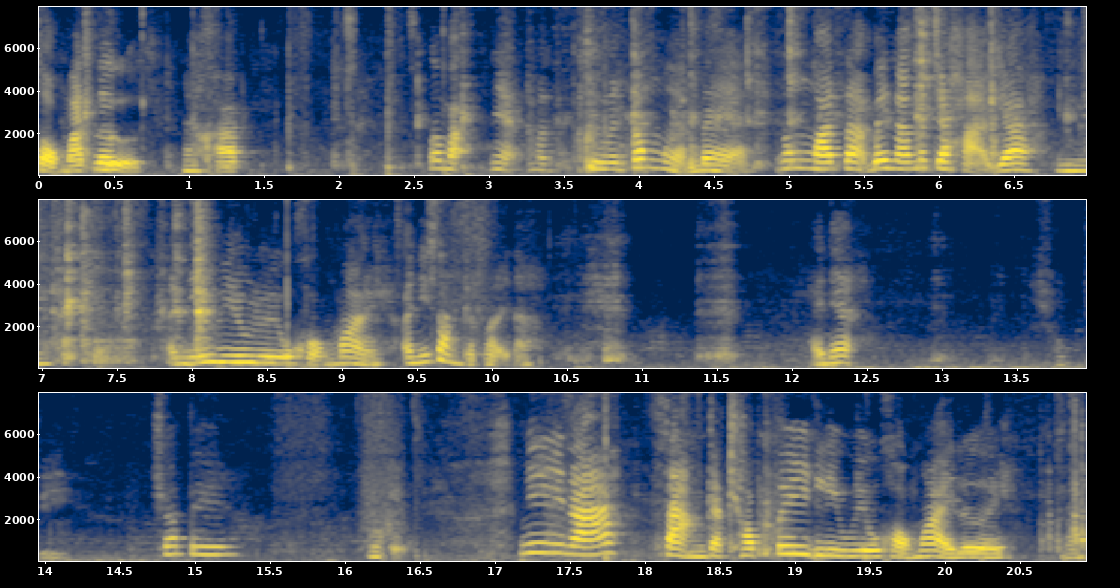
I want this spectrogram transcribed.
สองมัดเลยนะครับก็มาเนี่ยมันคือมันต้องเหมือนแบบต้องมัดอะไม่นั้นมันจะหายากอืมอันนี้วิววิวของใหม่ อันนี้สั่งจากไหนนะ อันเนี้ยช้อปปี้ช้อปปี้นี่นะ สั่งจากช้อปปี้รีวิวของใหม่เลยนะ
